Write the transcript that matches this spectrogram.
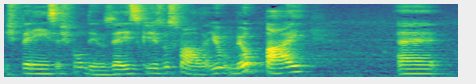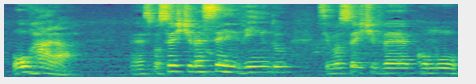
experiências com Deus. É isso que Jesus fala. E o meu Pai é, honrará. né? Se você estiver servindo, se você estiver como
